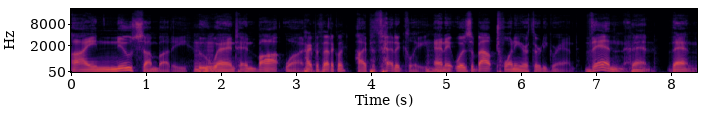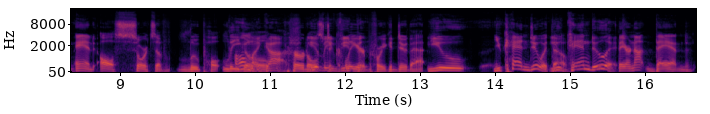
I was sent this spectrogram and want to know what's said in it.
I knew somebody who went and bought one Hypothetically, hypothetically, and it was about 20 or 30 grand. Then, then. then and all sorts of loophole legal Oh hurdles You- to clear you- before you could do that. you You can do it though. you can do it. They are not banned.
